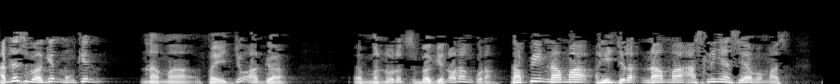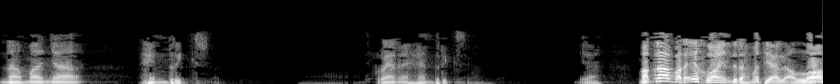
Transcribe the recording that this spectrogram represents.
Ada sebagian mungkin nama Faijo agak eh, menurut sebagian orang kurang. Tapi nama hijrah nama aslinya siapa Mas? Namanya Hendrix. Keren ya Hendrix. Ya. Maka para ikhwah yang dirahmati oleh Allah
